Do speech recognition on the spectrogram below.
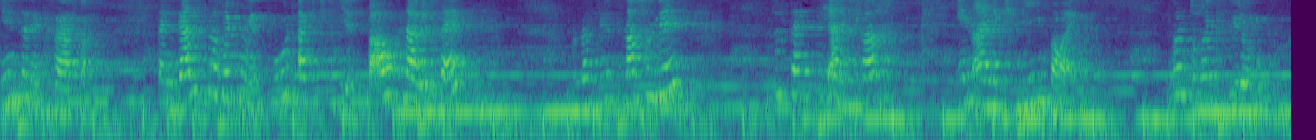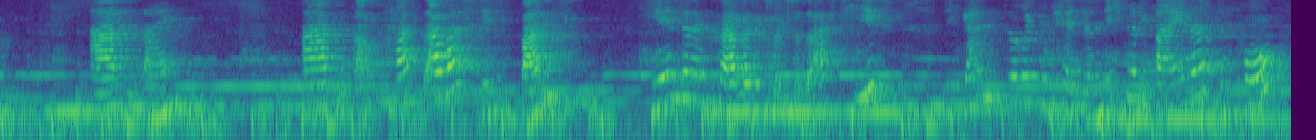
hinter den Körper. Dein ganzer Rücken ist gut aktiviert, Bauchnabel fest. Und was du jetzt machen willst, du setzt dich einfach in eine Kniebeuge und drückst wieder hoch. Atmest ein, atmest aus. Hast aber dieses Band hinter dem Körper gedrückt, also aktiv die ganze Rückenkette, nicht nur die Beine, den Po,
